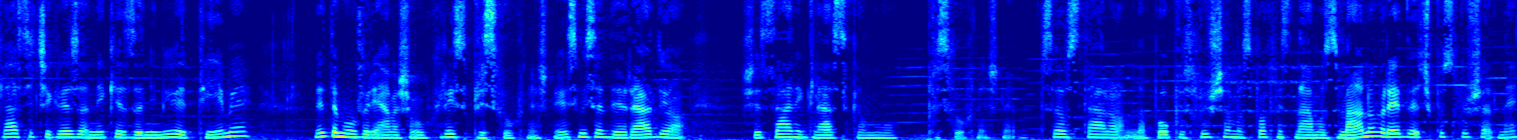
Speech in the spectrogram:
zlasti če gre za neke zanimive teme, ne da mu verjameš, ampak res prisluhneš. Ne. Jaz mislim, da je radio še zadnji glas, ki mu prisluhneš. Ne. Vse ostalo na pol poslušamo, sploh ne znamo z mano vred več poslušati. Ne.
